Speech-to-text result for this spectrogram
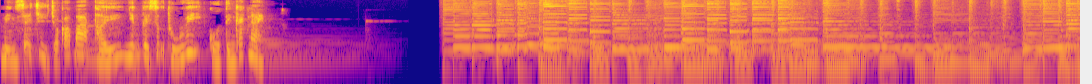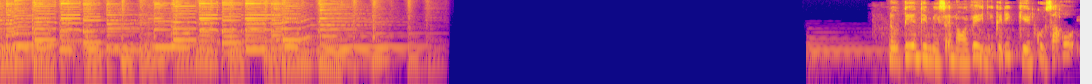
mình sẽ chỉ cho các bạn thấy những cái sự thú vị của tính cách này. Đầu tiên thì mình sẽ nói về những cái định kiến của xã hội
